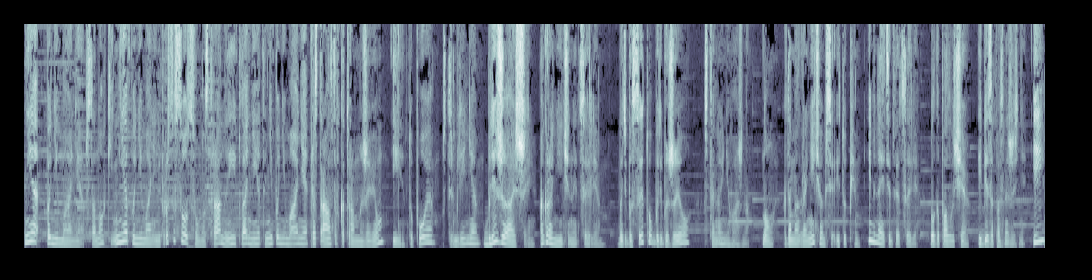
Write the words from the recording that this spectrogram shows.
непонимание обстановки, непонимание не просто социума, страны, планеты, непонимание пространства, в котором мы живем, и тупое устремление ближайшей, ограниченной цели. Быть бы сыту, быть бы живу, остальное не важно. Но когда мы ограничиваемся и тупим, именно эти две цели – благополучие и безопасность жизни – и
